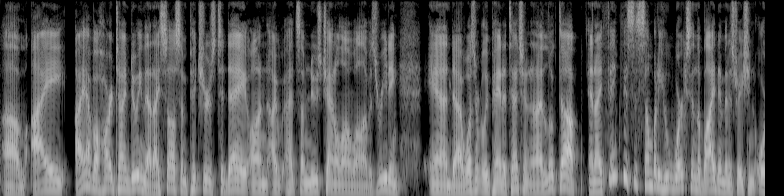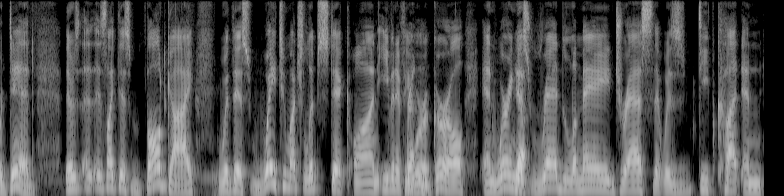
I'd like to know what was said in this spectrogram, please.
Um, I I have a hard time doing that. I saw some pictures today on. I had some news channel on while I was reading, and I uh, wasn't really paying attention. And I looked up, and I think this is somebody who works in the Biden administration or did. There's uh, it's like this bald guy with this way too much lipstick on, even if he Brinton. were a girl, and wearing yeah. this red lame dress that was deep cut and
